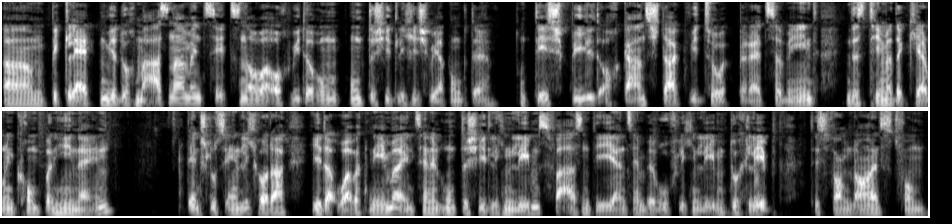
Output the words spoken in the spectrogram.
ähm, begleiten wir durch Maßnahmen, setzen aber auch wiederum unterschiedliche Schwerpunkte. Und das spielt auch ganz stark, wie zu bereits erwähnt, in das Thema der Caring Company hinein. Denn schlussendlich hat auch jeder Arbeitnehmer in seinen unterschiedlichen Lebensphasen, die er in seinem beruflichen Leben durchlebt, das fängt an jetzt vom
